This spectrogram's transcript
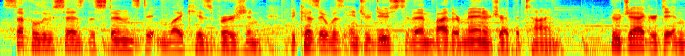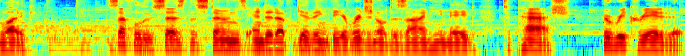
Cefalu says the Stones didn't like his version because it was introduced to them by their manager at the time, who Jagger didn't like. Cefalu says the Stones ended up giving the original design he made to Pasche, who recreated it.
